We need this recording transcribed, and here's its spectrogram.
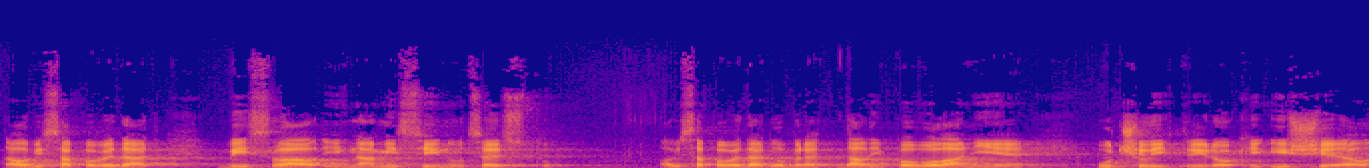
Dalo by sa povedať, vyslal ich na misijnú cestu. Dalo by sa povedať, dobre, dal im povolanie, učil ich tri roky, išiel,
